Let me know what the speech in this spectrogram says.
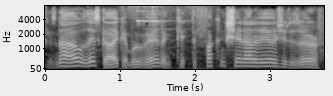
Because now this guy can move in and kick the fucking shit out of you as you deserve.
